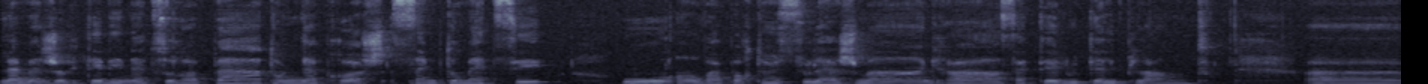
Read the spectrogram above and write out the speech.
La majorité des naturopathes ont une approche symptomatique où on va apporter un soulagement grâce à telle ou telle plante. Euh,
